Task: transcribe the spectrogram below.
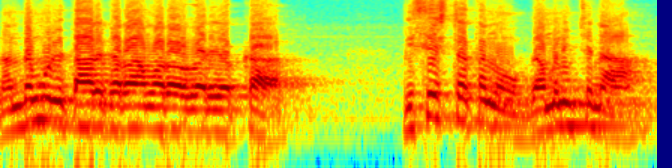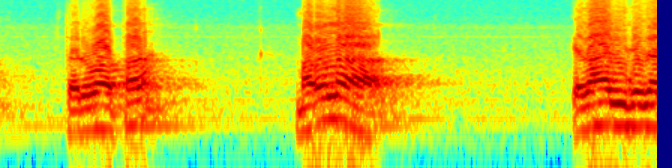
నందమూరి తారక రామారావు గారి యొక్క విశిష్టతను గమనించిన తరువాత మరలా యథావిధిగా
